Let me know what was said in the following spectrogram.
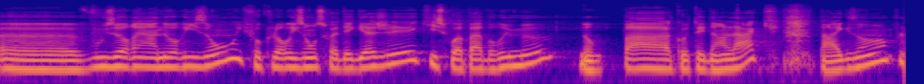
vous aurez un horizon, il faut que l'horizon soit dégagé, qu'il soit pas brumeux, donc pas à côté d'un lac, par exemple.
